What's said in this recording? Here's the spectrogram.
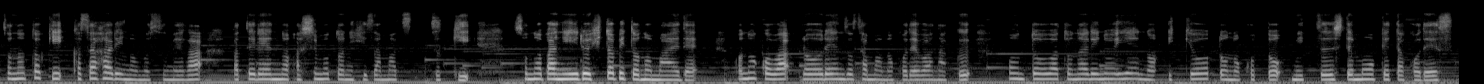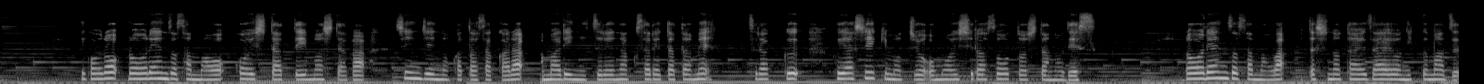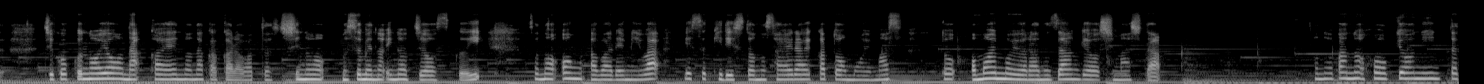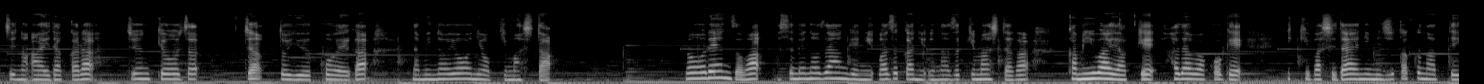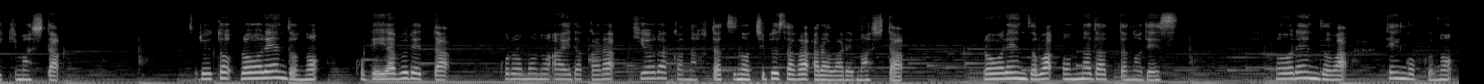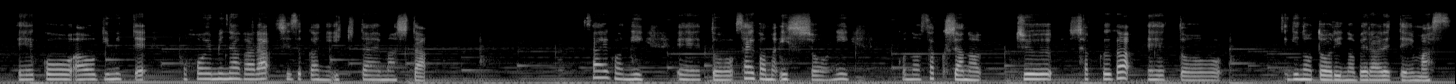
その時、笠張の娘がバテレンの足元にひざまずき、その場にいる人々の前で、この子はローレンゾ様の子ではなく、本当は隣の家の異教徒の子と密通して設けた子です。日頃、ローレンゾ様を恋したっていましたが、信心の固さからあまりにつれなくされたため、辛く悔しい気持ちを思い知らそうとしたのです。ローレンゾ様は私の滞在を憎まず、地獄のような火炎の中から私の娘の命を救い、その恩憐れみはイエス・キリストの再来かと思います。と思いもよらぬ懺悔をしました。その場の法教人たちの間から、殉教者という声が波のように起きました。ローレンゾは娘の懺悔にわずかにうなずきましたが、髪は焼け、肌は焦げ、息は次第に短くなっていきました。すると、ローレンゾの焦げ破れた衣の間から清らかな二つの乳房が現れました。ローレンゾは女だったのです。ローレンゾは天国の栄光を仰ぎ見て、微笑みながら静かに息絶えました。最後に、えー、と最後の一章にこの作者の注釈が、えー、と次の通り述べられています。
